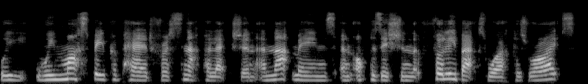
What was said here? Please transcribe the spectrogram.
We we must be prepared for a snap election, and that means an opposition that fully backs workers' rights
